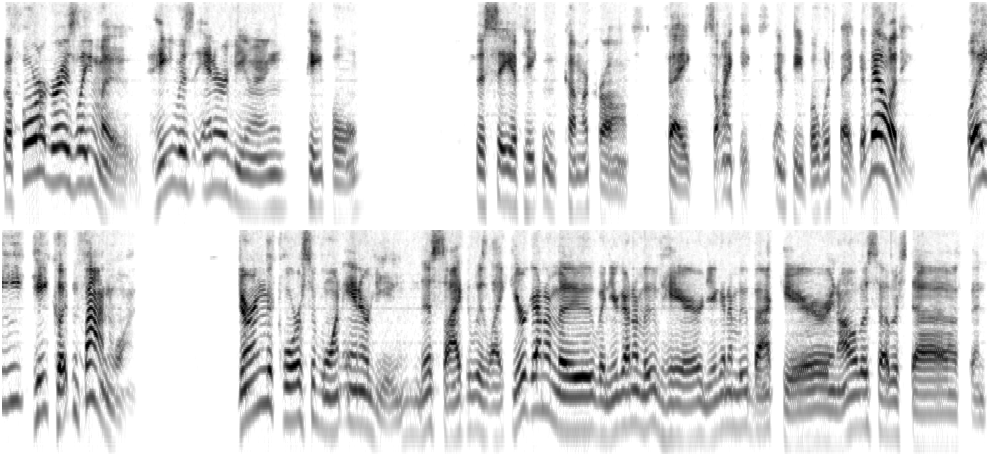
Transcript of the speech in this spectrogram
before Grizzly moved, he was interviewing people to see if he can come across fake psychics and people with fake abilities. Well, he, he couldn't find one. During the course of one interview, this psychic was like, You're going to move and you're going to move here and you're going to move back here and all this other stuff. And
